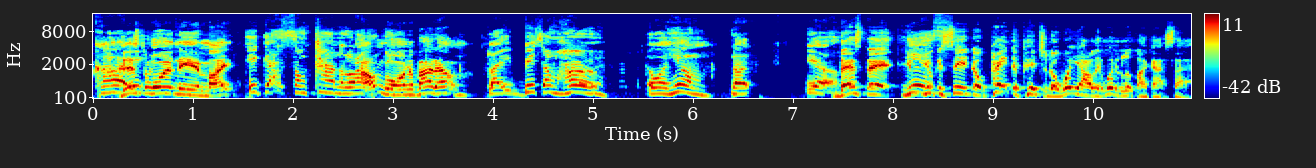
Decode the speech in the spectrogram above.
God. This it, the one then, Mike. it got some kind of like, I'm going to that one. like, bitch, I'm her or him. Like, yeah. That's that. You, you can see it though. Paint the picture though. Where y'all at? What it look like outside?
